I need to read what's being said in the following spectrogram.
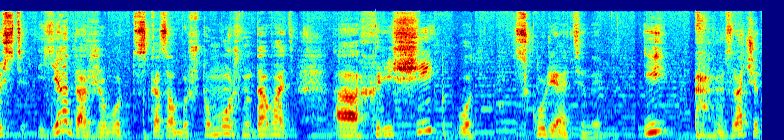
есть я даже вот сказал бы, что можно давать а, хрящи вот с курятины и значит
